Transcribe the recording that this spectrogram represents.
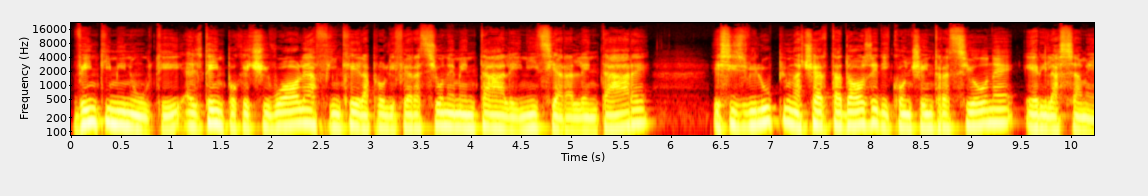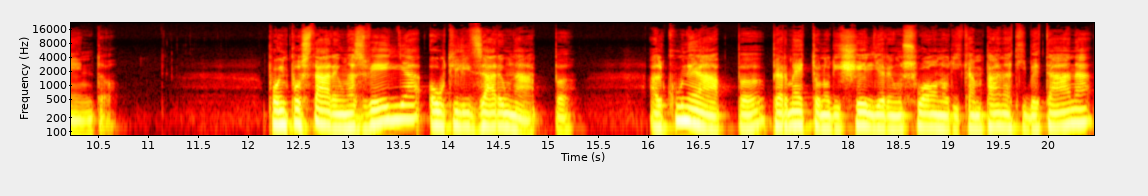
20 minuti è il tempo che ci vuole affinché la proliferazione mentale inizi a rallentare e si sviluppi una certa dose di concentrazione e rilassamento. Puoi impostare una sveglia o utilizzare un'app. Alcune app permettono di scegliere un suono di campana tibetana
